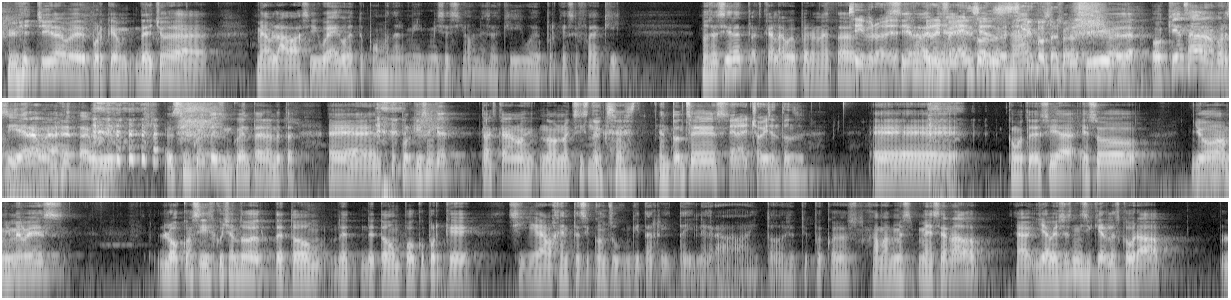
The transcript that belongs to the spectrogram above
bien chila, güey, porque de hecho ah, me hablaba así, güey, güey, te puedo mandar mis sesiones aquí, güey, porque se fue aquí. No sé si era Tlaxcala, güey, pero neta. Sí, pero sí era de referencias. pero sí, güey. O, quién sabe, a lo mejor sí era, güey, la neta, güey. 50 y 50, la neta. Eh, porque dicen que Tlaxcala no, no, no existe. No existe. entonces. Era de Choice entonces. Eh, como te decía, eso. Yo, a mí me ves loco así escuchando de, todo, de, de todo un poco porque si llegaba gente así con su guitarrita y le grababa y todo ese tipo de cosas, jamás me, me he cerrado. Eh, y a veces ni siquiera les cobraba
